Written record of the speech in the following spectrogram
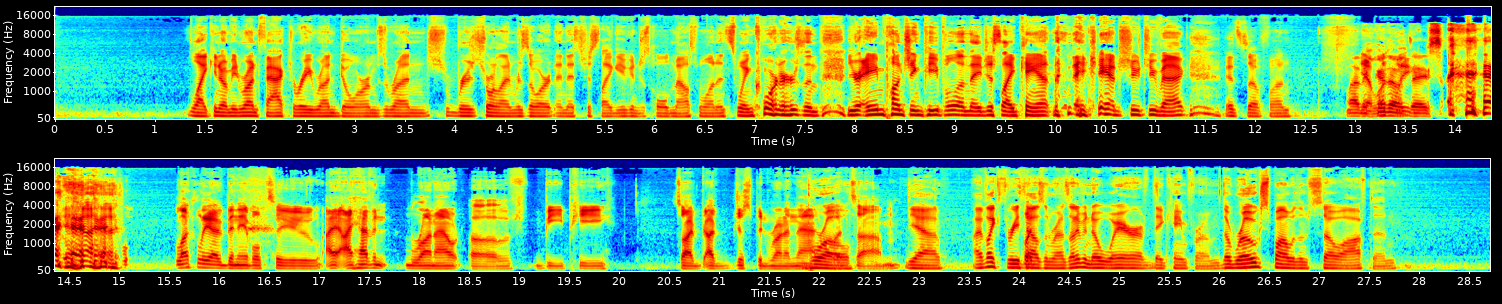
like you know what I mean run factory run dorms run sh- shoreline resort and it's just like you can just hold mouse one and swing corners and you're aim punching people and they just like can't they can't shoot you back it's so fun Like Yeah, good luckily- old days. yeah Luckily, I've been able to. I, I haven't run out of BP, so I've I've just been running that. Bro. But, um, yeah I have like 3000 rounds I don't even know where they came from the rogue spawn with them so often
